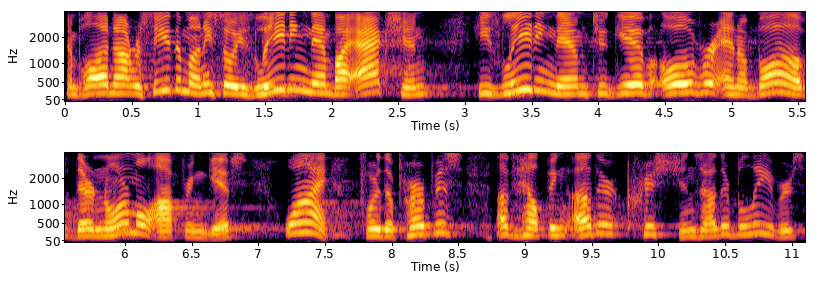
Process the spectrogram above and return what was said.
And Paul had not received the money, so he's leading them by action. He's leading them to give over and above their normal offering gifts. Why? For the purpose of helping other Christians, other believers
